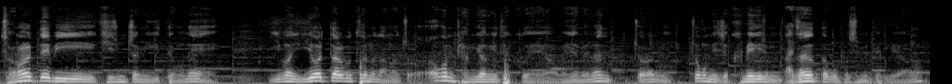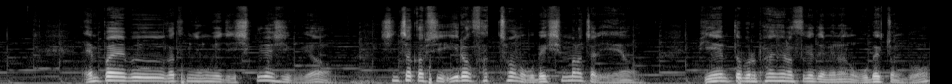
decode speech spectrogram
전월 대비 기준점이기 때문에 이번 2월 달부터는 아마 조금 변경이 될 거예요. 왜냐면은 조금, 조금 이제 금액이 좀 낮아졌다고 보시면 되고요. M5 같은 경우에 이제 19년식이고요. 신차 값이 1억 4,510만원짜리예요. BMW 파이셔널 쓰게 되면은 500 정도.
